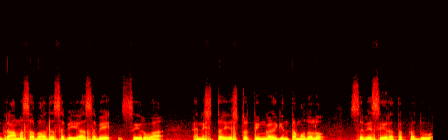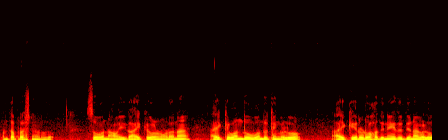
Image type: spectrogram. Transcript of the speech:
ಗ್ರಾಮ ಸಭಾದ ಸಭೆಯ ಸಭೆ ಸೇರುವ ಕನಿಷ್ಠ ಎಷ್ಟು ತಿಂಗಳಿಗಿಂತ ಮೊದಲು ಸಭೆ ಸೇರತಕ್ಕದ್ದು ಅಂತ ಪ್ರಶ್ನೆ ಇರೋದು ಸೊ ನಾವು ಈಗ ಆಯ್ಕೆಗಳು ನೋಡೋಣ. ಆಯ್ಕೆ ಒಂದು ಒಂದು ತಿಂಗಳು. ಆಯ್ಕೆ ಎರಡು, ಹದಿನೈದು ದಿನಗಳು.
